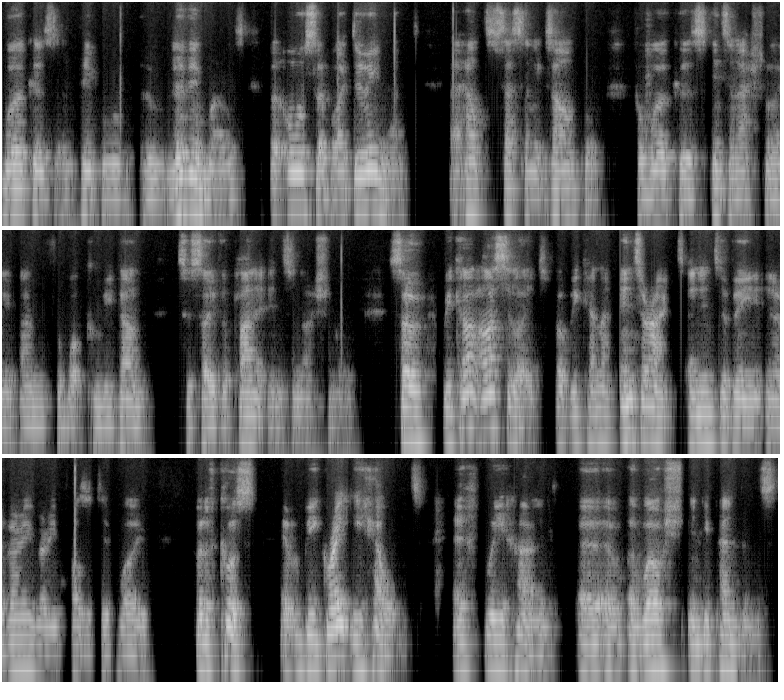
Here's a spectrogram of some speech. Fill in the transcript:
workers and people who live in Wales, but also by doing that, uh, help to set an example for workers internationally and for what can be done to save the planet internationally. So we can't isolate, but we can interact and intervene in a very, very positive way. But of course, it would be greatly helped if we had a, a, Welsh independence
